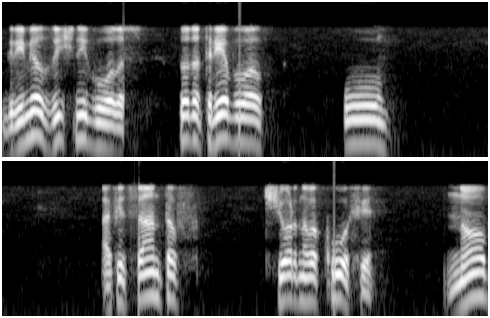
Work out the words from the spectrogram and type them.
гремел зычный голос. Кто-то требовал у официантов черного кофе, но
